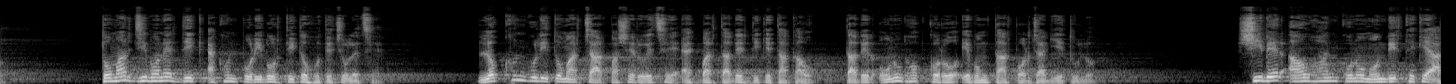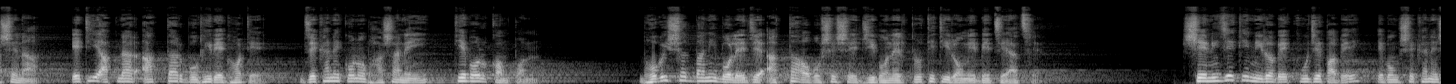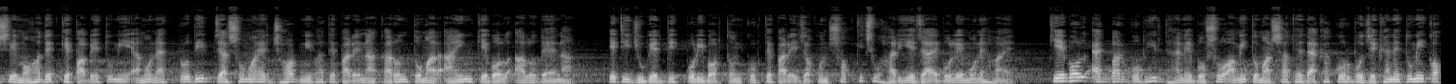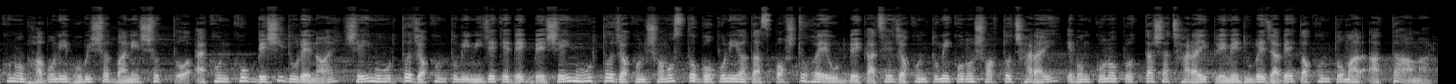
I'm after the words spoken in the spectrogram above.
তোমার জীবনের দিক এখন পরিবর্তিত হতে চলেছে। লক্ষণগুলি তোমার চারপাশে রয়েছে, একবার তাদের দিকে তাকাও। তাদের অনুভব করো এবং তারপর জাগিয়ে তুলো। শিবের আহ্বান কোনো মন্দির থেকে আসে না, এটি আপনার আত্মার গভীরে ঘটে, যেখানে কোনো ভাষা নেই, কেবল কম্পন। ভবিষ্যৎবাণী বলে যে আত্মা অবশেষে জীবনের প্রতিটি রঙে বেঁচে আছে। সে নিজেকে নীরবে খুঁজে পাবে এবং সেখানে সে মহাদেবকে পাবে। তুমি এমন এক প্রদীপ যা সময়ের ঝড় নিভাতে পারে না, কারণ তোমার আইন কেবল আলো দেয় না। এটি যুগের দিক পরিবর্তন করতে পারে যখন সবকিছু হারিয়ে যায় বলে মনে হয়। কেবল একবার গভীর ধ্যানে বসো, আমি তোমার সাথে দেখা করব যেখানে তুমি কখনো ভাবনি ভবিষ্যৎবাণীর সত্য। এখন খুব বেশি দূরে নয়, সেই মুহূর্ত যখন তুমি নিজেকে দেখবে, সেই মুহূর্ত যখন সমস্ত গোপনীয়তা স্পষ্ট হয়ে উঠবে কাছে, যখন তুমি কোনো শর্ত ছাড়াই এবং কোনো প্রত্যাশা ছাড়াই প্রেমে ডুবে যাবে, তখন তোমার আত্মা আমার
